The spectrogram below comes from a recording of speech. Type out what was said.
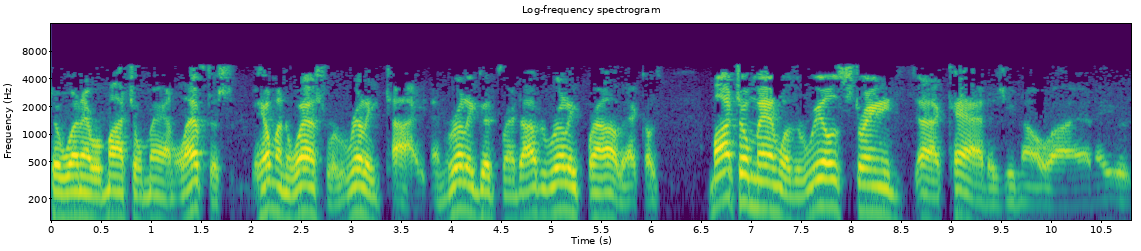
to whenever Macho Man left us, him and Wes were really tight and really good friends. I was really proud of that because Macho Man was a real strange, uh, cat, as you know, uh, and he was,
